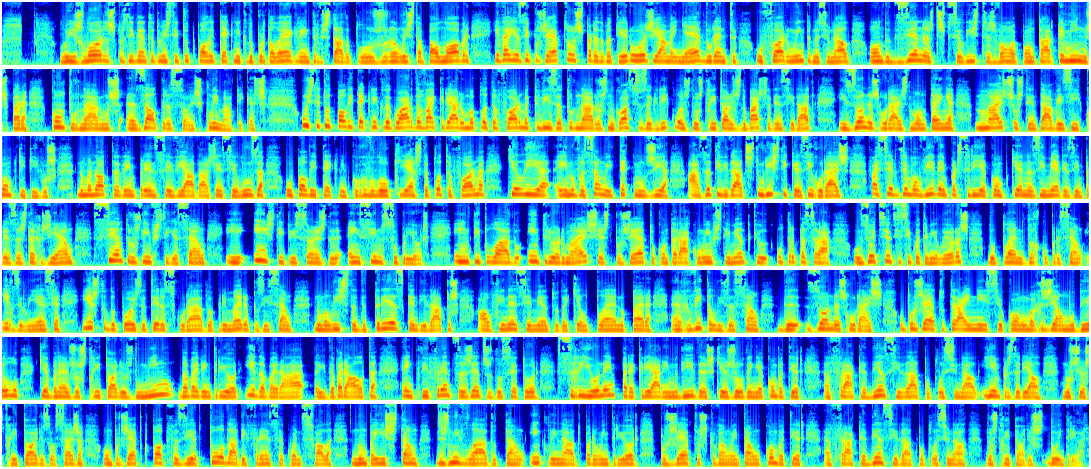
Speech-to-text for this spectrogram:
Luís Loures, presidente do Instituto Politécnico de Porto Alegre, entrevistado pelo jornalista Paulo Nobre, ideias e projetos para debater hoje e amanhã durante o Fórum Internacional, onde dezenas de especialistas vão apontar caminhos para contornarmos as alterações climáticas. O Instituto Politécnico da Guarda vai criar uma plataforma que visa tornar os negócios agrícolas dos territórios de baixa densidade e zonas rurais de montanha mais sustentáveis e competitivos. Numa nota de imprensa enviada à agência Lusa, o Politécnico revelou que esta plataforma, que alia a inovação e tecnologia às atividades turísticas e rurais, vai ser desenvolvida em parceria com pequenas e médias empresas da região, centros de investigação e instituições de ensino superior. Intitulado Interior Mais, este projeto contará com um investimento que ultrapassará os 850 mil euros do Plano de Recuperação e Resiliência, isto depois de ter assegurado a primeira posição numa lista de 13 candidatos ao financiamento daquele plano para a revitalização de zonas rurais. O projeto terá início com uma região modelo que abrange os territórios do Minho, da Beira Interior e da Beira, e da Beira Alta, em que diferentes agentes do setor se reúnem para criarem medidas que ajudem a combater a fraca densidade populacional e empresarial nos seus territórios, ou seja, um projeto que pode fazer toda a diferença segurança quando se fala num país tão desnivelado, tão inclinado para o interior, projetos que vão então combater a fraca densidade populacional dos territórios do interior.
